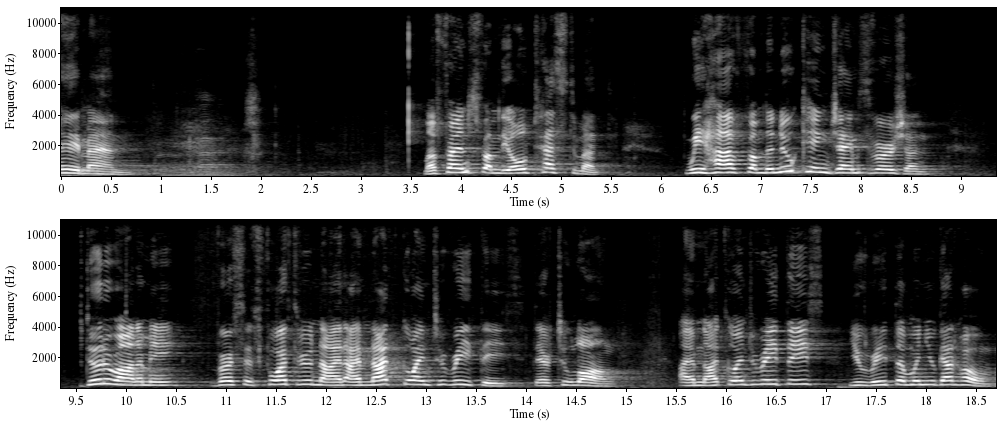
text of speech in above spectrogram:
Amen. My friends, from the Old Testament, we have from the New King James Version Deuteronomy verses 4 through 9. I'm not going to read these, they're too long. I am not going to read these. You read them when you get home.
